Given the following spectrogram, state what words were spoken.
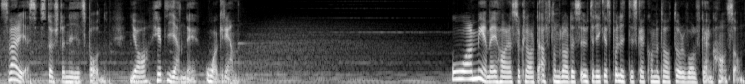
Sveriges största nyhetspodd. Jag heter Jenny Ågren. Och med mig har jag såklart Aftonbladets utrikespolitiska kommentator Wolfgang Hansson.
